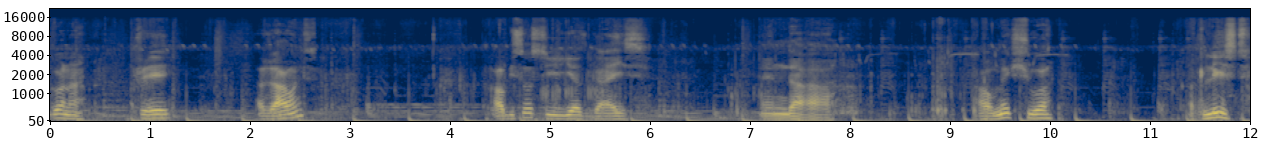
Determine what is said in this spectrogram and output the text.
gonna pray around. I'll be so serious guys. And uh i'll make sure at least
